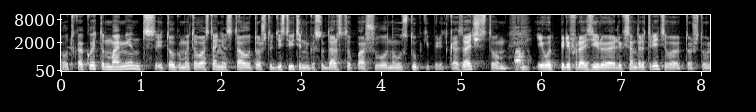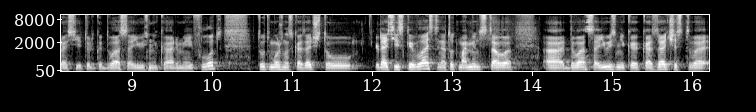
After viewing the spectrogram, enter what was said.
Вот в какой-то момент итогом этого восстания стало то, что действительно государство пошло на уступки перед казачеством. Да. И вот перефразируя Александра Третьего, то, что у России только два союзника, армия и флот, тут можно сказать, что у российской власти на тот момент стало а, два союзника, казачество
